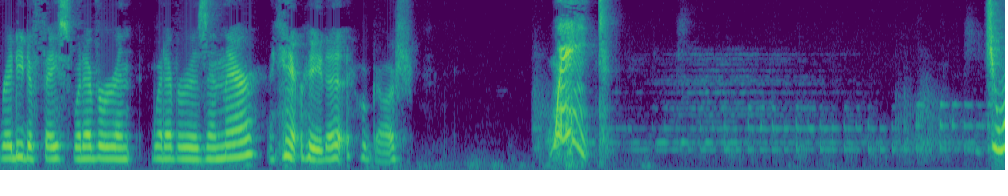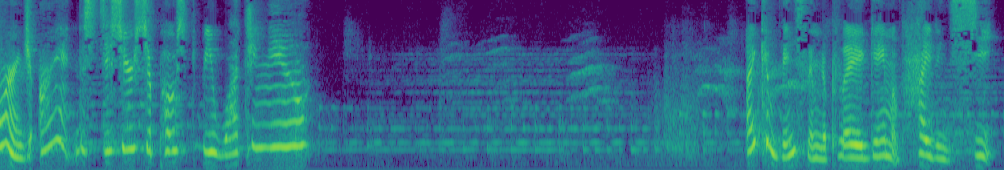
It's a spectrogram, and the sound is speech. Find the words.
ready to face whatever in whatever is in there? I can't read it. Oh gosh. Wait. George, aren't the sisters supposed to be watching you? I convinced them to play a game of hide and seek.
